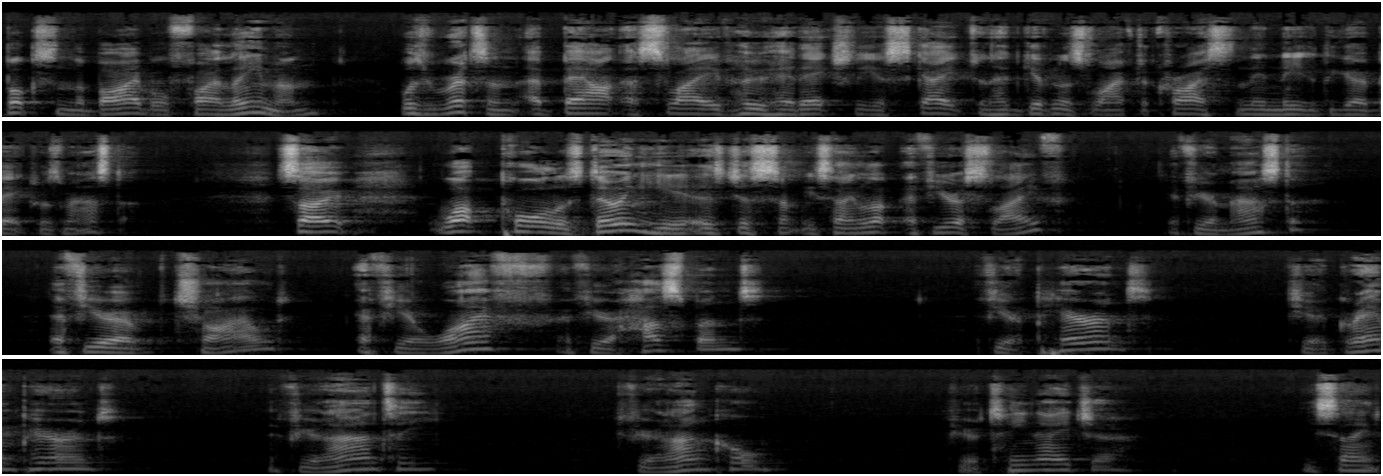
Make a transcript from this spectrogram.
books in the Bible, Philemon, was written about a slave who had actually escaped and had given his life to Christ and then needed to go back to his master. So, what Paul is doing here is just simply saying, look, if you're a slave, if you're a master, if you're a child, if you're a wife, if you're a husband, if you're a parent, if you're a grandparent, if you're an auntie, if you're an uncle, if you're a teenager, he's saying,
